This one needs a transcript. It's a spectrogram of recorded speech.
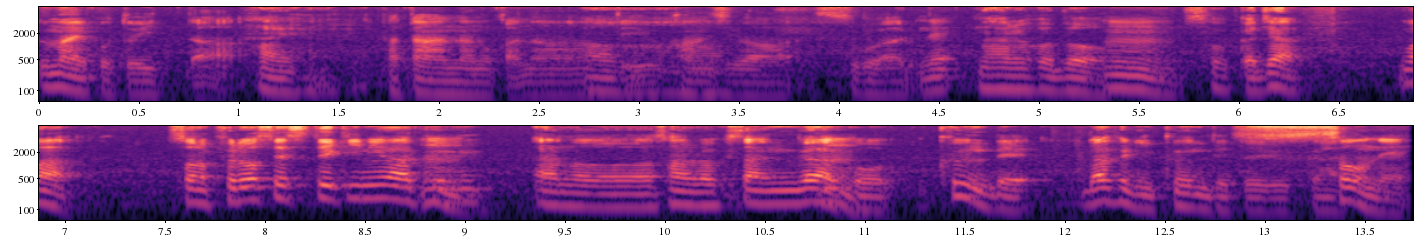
うまいこといったパターンなのかなっていう感じはすごいあるね。なるほど、うん。そうか。じゃあまあそのプロセス的には、くうん。あの三六さんがこう、組んでラフに組んでというかそうね。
